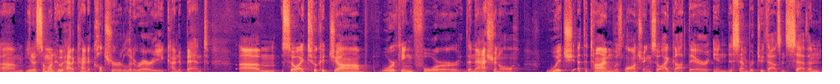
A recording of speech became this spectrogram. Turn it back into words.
Um, you know, someone who had a kind of culture, literary kind of bent. Um, so I took a job working for the National, which at the time was launching. So I got there in December 2007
